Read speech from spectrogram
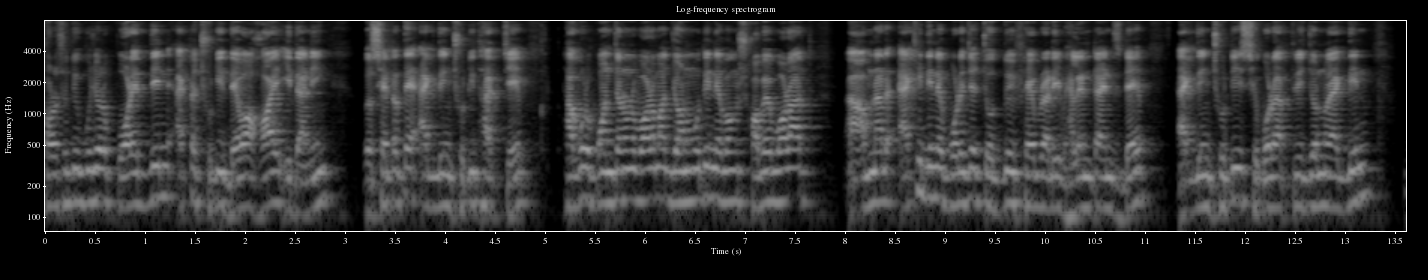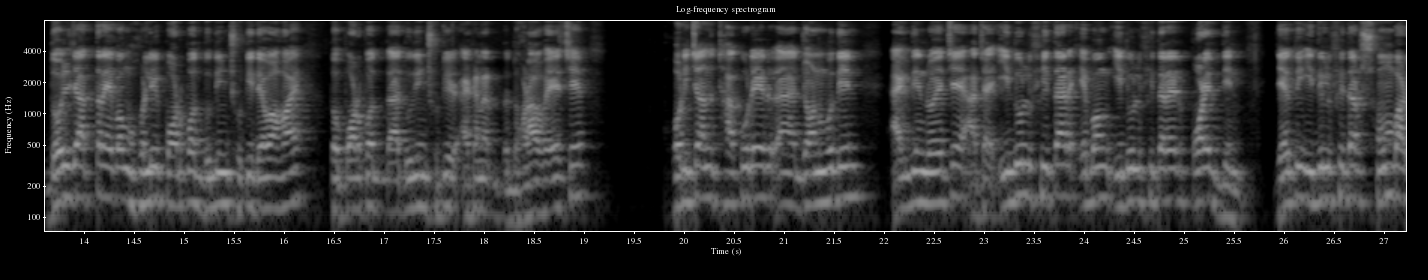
সরস্বতী পুজোর পরের দিন একটা ছুটি দেওয়া হয় ইদানিং, তো সেটাতে একদিন ছুটি থাকছে। ঠাকুর পঞ্চানন বর্মার জন্মদিন এবং শবে বরাত আপনার একই দিনে পড়েছে চোদ্দোই ফেব্রুয়ারি, ভ্যালেন্টাইন্স ডে, একদিন ছুটি, শিবরাত্রির জন্য একদিন। দোলযাত্রা এবং হোলি পরপর দুদিন ছুটি দেওয়া হয়, তো পরপর দুদিন ছুটির এখানে ধরা হয়েছে। হরিচাঁদ ঠাকুরের জন্মদিন একদিন রয়েছে। আচ্ছা ঈদুল ফিতার এবং ঈদুল ফিতারের পরের দিন। যেহেতু ঈদুল ফিতার সোমবার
